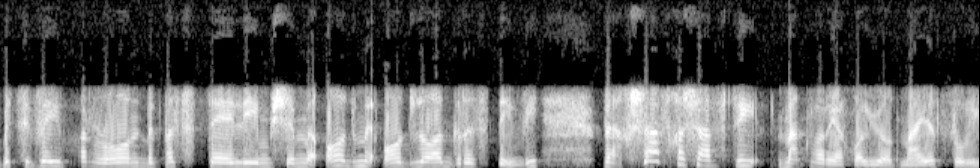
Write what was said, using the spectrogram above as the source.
בצבעי פרון, בפסטלים, שמאוד מאוד לא אגרסיבי. ועכשיו חשבתי, מה כבר יכול להיות? מה יעשו לי?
